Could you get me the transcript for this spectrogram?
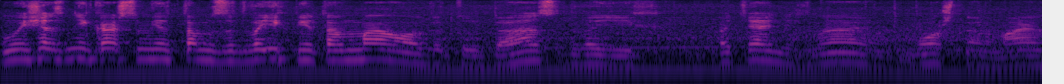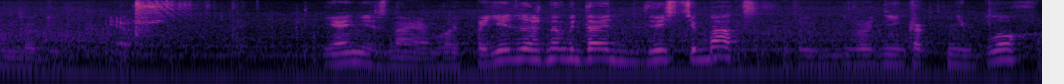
Ну, сейчас, мне кажется, мне там за двоих мне там мало дадут, да, за двоих. Хотя, не знаю, может нормально дадут, конечно. Я не знаю, по идее должны быть дать 200 баксов, вроде как неплохо.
